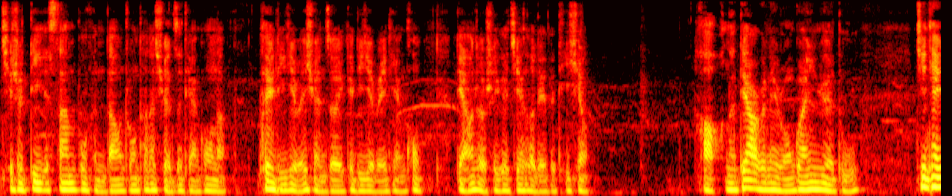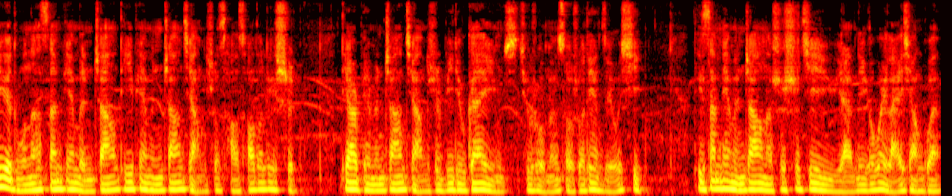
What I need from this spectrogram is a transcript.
其实第三部分当中它的选择填空呢可以理解为选择，也可以理解为填空，两者是一个结合类的题型。好，那第二个内容关于阅读，今天阅读呢三篇文章，第一篇文章讲的是曹操的历史，第二篇文章讲的是 video games，就是我们所说电子游戏。第三篇文章呢是世界语言的一个未来相关。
